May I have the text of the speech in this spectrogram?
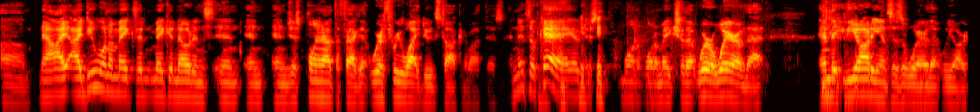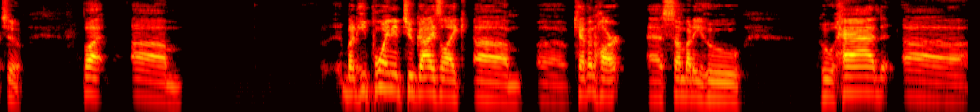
Um, now, I, I, do want to make the, make a note and, and and just point out the fact that we're three white dudes talking about this, and it's okay. I just want, to want to make sure that we're aware of that, and the, the audience is aware that we are too. But um, but he pointed to guys like um, uh, Kevin Hart as somebody who who had uh,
